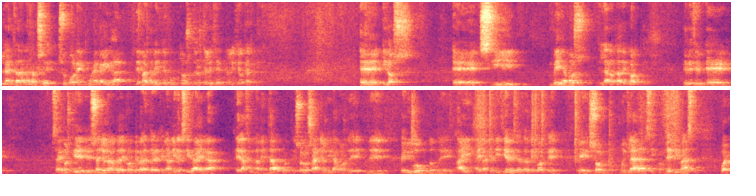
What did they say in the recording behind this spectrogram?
la entrada en la LOCSE supone una caída de más de 20 puntos de los que dicen religión católica. Eh, y dos, si veíamos la nota de corte, es decir, Sabemos que esos años la nota de corte para entrar en la universidad era, era fundamental, porque son los años, digamos, de, de baby boom, donde hay, hay las peticiones, las de corte eh, son muy claras y con décimas. Bueno,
